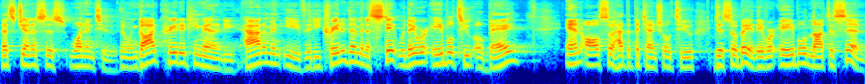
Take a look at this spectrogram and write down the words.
That's Genesis 1 and 2. That when God created humanity, Adam and Eve, that he created them in a state where they were able to obey and also had the potential to disobey. They were able not to sin.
